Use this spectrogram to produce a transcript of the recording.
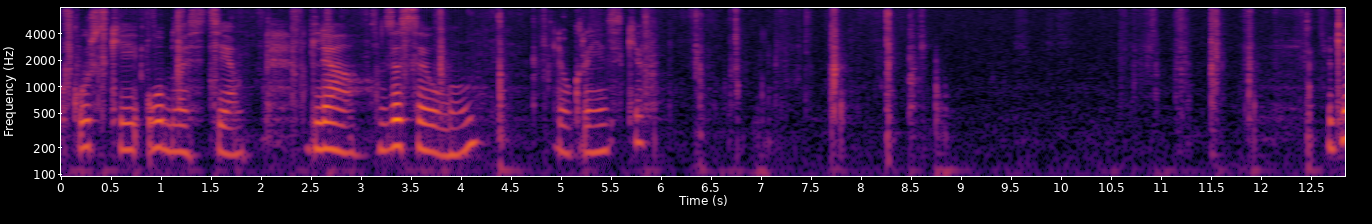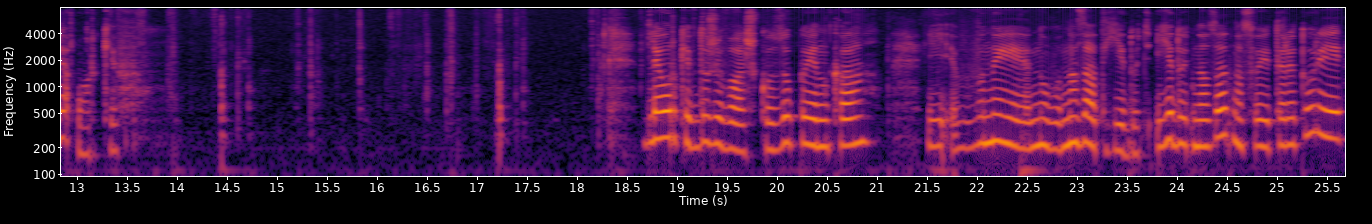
в Курській області? Для ЗСУ, для українських. І для орків. Для орків дуже важко. Зупинка. І вони ну, назад їдуть. Їдуть назад на свої території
